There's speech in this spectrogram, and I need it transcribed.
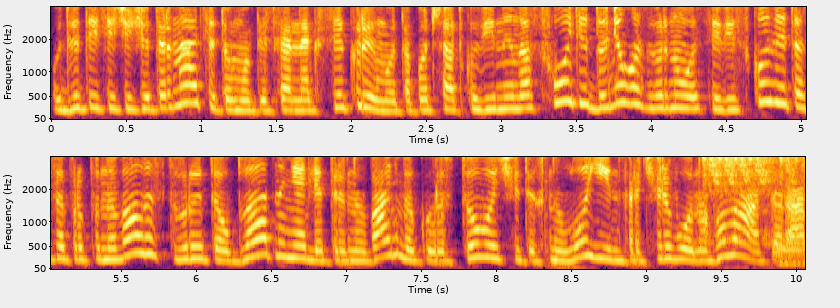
У 2014-му, після анексії Криму та початку війни на сході, до нього звернулися військові та запропонували створити обладнання для тренувань, використовуючи технології інфрачервоного лазера.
